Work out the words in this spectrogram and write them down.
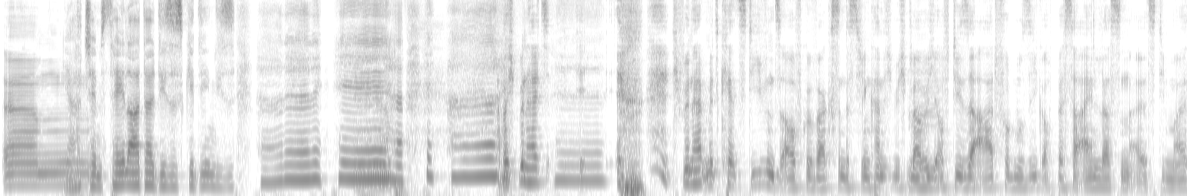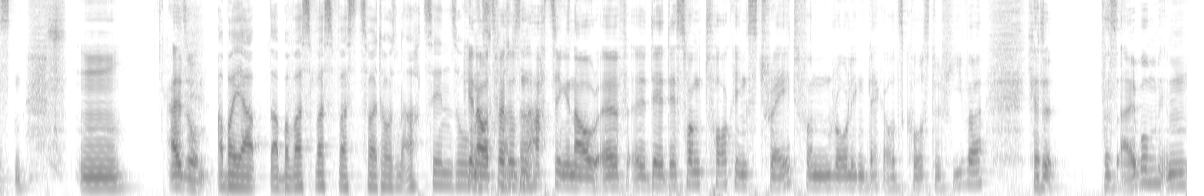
Ähm, ja, James Taylor hat halt dieses Geding, dieses ja. Aber ich bin halt ich bin halt mit Cat Stevens aufgewachsen, deswegen kann ich mich, glaube ich, mhm. auf diese Art von Musik auch besser einlassen als die meisten. Mhm. Also. Aber ja, aber was, was, was 2018 so? Genau, 2018, genau. Äh, äh, der, der Song Talking Straight von Rolling Blackouts Coastal Fever. Ich hatte das Album im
